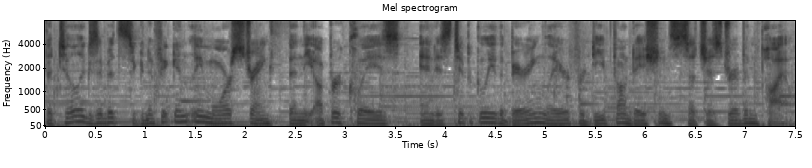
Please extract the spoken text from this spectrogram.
The till exhibits significantly more strength than the upper clays and is typically the bearing layer for deep foundations such as driven pile.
